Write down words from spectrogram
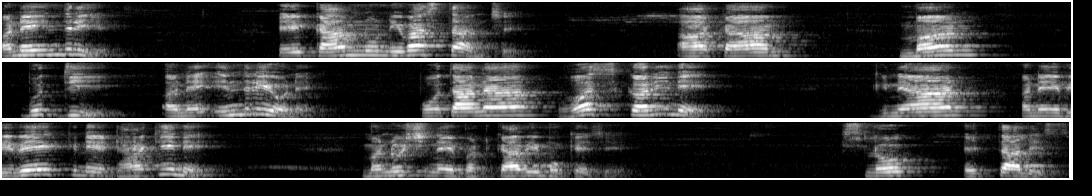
અને ઇન્દ્રિય એ કામનું નિવાસસ્થાન છે. આ કામ મન, બુદ્ધિ અને ઇન્દ્રિયોને પોતાના વશ કરીને, જ્ઞાન અને વિવેકને ઢાંકીને મનુષ્યને ભટકાવી મૂકે છે. શ્લોક એકતાલીસ.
